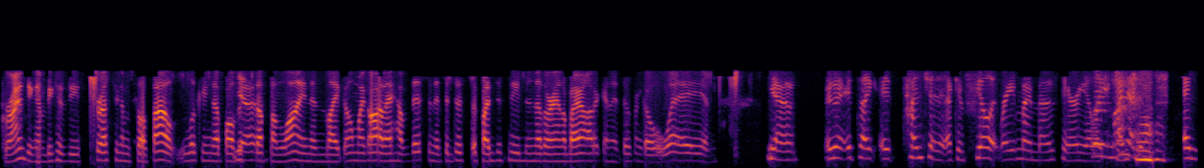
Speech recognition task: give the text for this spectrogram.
grinding them because he's stressing himself out, looking up all this Yeah. stuff online, and like, oh my god, I have this, and if it just if I just need another antibiotic and it doesn't go away, and Yeah. And It's like it's tension. I can feel it right in my mouth area. Well, like he might have tension. Mhm. And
